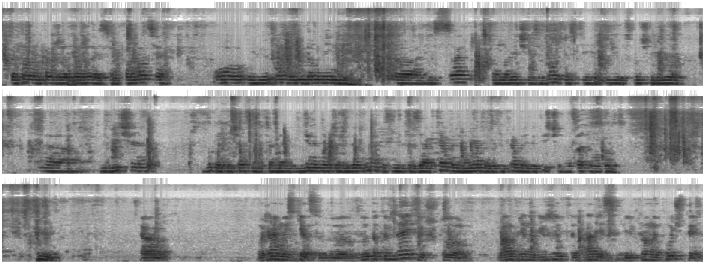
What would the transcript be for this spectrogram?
в котором также отражается информация о уведомлении э, истца о наличии задолженности и в случае ее э, наличия будет отключаться электроэнергия. Единый платежный документ, если это за октябрь, ноябрь декабрь 2020 года. Уважаемый истец, э, вы подтверждаете, что вам принадлежит адрес электронной почты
